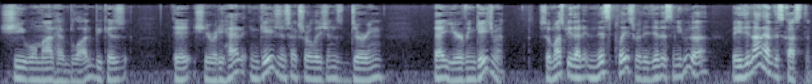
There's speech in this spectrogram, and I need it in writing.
she will not have blood because they, she already had engaged in sexual relations during that year of engagement. So it must be that in this place where they did this in Yehuda, they did not have this custom.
